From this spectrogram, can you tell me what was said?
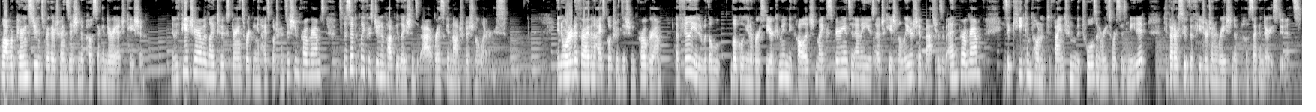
while preparing students for their transition to post-secondary education. In the future, I would like to experience working in high school transition programs, specifically for student populations of at-risk and non-traditional learners. In order to thrive in a high school transition program, affiliated with a local university or community college, my experience in NAU's Educational Leadership Masters of Ed program is a key component to fine-tuning the tools and resources needed to better serve the future generation of post-secondary students.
